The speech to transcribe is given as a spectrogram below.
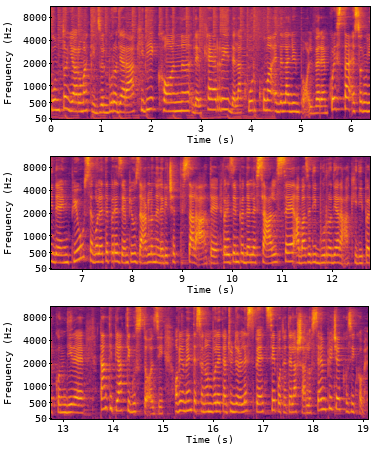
Punto io aromatizzo il burro di arachidi con del curry, della curcuma e dell'aglio in polvere. Questa è solo un'idea in più se volete per esempio usarlo nelle ricette salate, per esempio delle salse a base di burro di arachidi per condire tanti piatti gustosi. Ovviamente se non volete aggiungere le spezie potete lasciarlo semplice così com'è.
